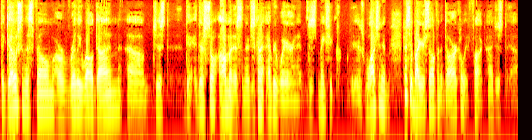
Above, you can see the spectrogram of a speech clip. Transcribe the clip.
the ghosts in this film are really well done. Um, just they're so ominous and they're just kind of everywhere, and it just makes you. Just watching it, especially by yourself in the dark. Holy fuck! I just, uh,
